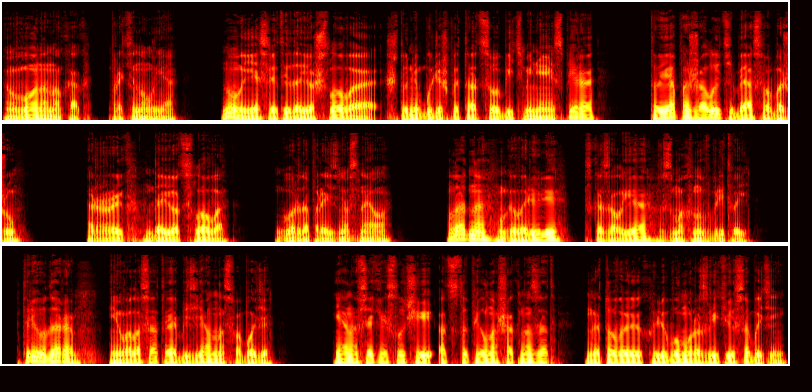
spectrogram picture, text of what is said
«Вон оно как», — протянул я. «Ну, если ты даешь слово, что не будешь пытаться убить меня из пира, то я, пожалуй, тебя освобожу». «Рык дает слово», — гордо произнес Нео. «Ладно, уговорили», — сказал я, взмахнув бритвой. «Три удара, и волосатый обезьян на свободе. Я на всякий случай отступил на шаг назад, готовый к любому развитию событий,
